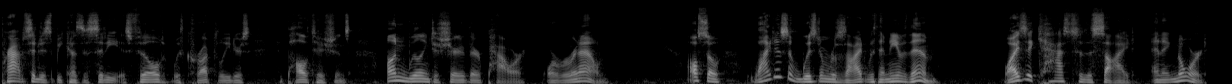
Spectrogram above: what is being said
Perhaps it is because the city is filled with corrupt leaders and politicians unwilling to share their power or renown. Also, why doesn't wisdom reside with any of them? Why is it cast to the side and ignored?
